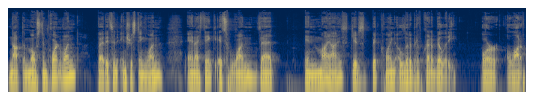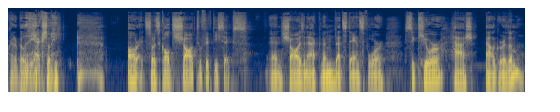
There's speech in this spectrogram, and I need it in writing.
not the most important one, but it's an interesting one. And I think it's one that, in my eyes, gives Bitcoin a little bit of credibility or a lot of credibility, actually. All right. So it's called SHA 256 and SHA is an acronym that stands for Secure Hash Algorithm.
